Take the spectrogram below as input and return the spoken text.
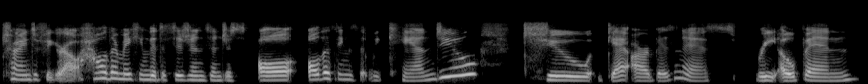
trying to figure out how they're making the decisions and just all all the things that we can do to get our business reopen,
